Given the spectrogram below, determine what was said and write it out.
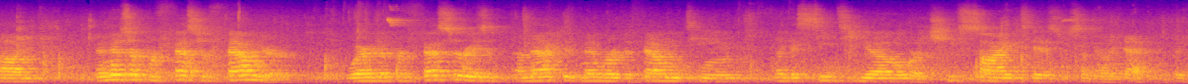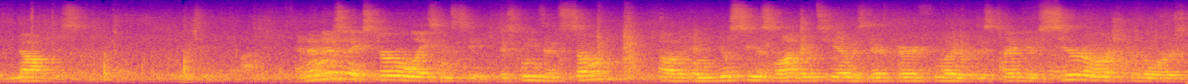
Um, and there's a professor founder, where the professor is an active member of the founding team, like a CTO or a chief scientist or something like that, but not the CEO. And then there's an external licensee. This means that some, um, and you'll see this a lot, OTM is very familiar with this type of serial entrepreneurs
